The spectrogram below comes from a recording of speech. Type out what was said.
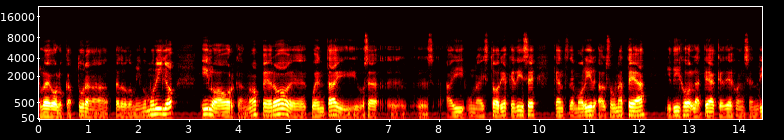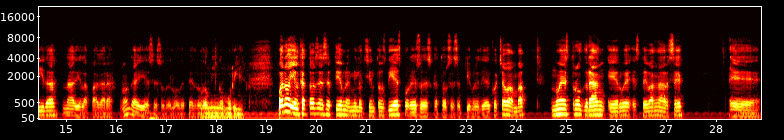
luego lo capturan a Pedro Domingo Murillo, y lo ahorcan, ¿no? Pero eh, cuenta y, o sea, eh, hay una historia que dice que antes de morir alzó una tea y dijo, la tea que dejo encendida, nadie la pagará, ¿no? De ahí es eso de lo de Pedro Domingo Murillo. Bueno, y el 14 de septiembre de 1810, por eso es 14 de septiembre el día de Cochabamba, nuestro gran héroe Esteban Arce, eh,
